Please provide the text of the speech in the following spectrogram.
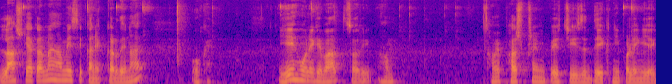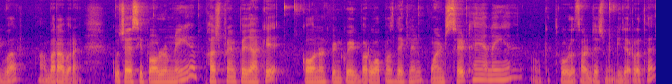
लास्ट क्या करना है? हमें इसे कनेक्ट कर देना है। ओके ये होने के बाद सॉरी हम, हमें फ़र्स्ट फ्रेम पे चीज़ें देखनी पड़ेंगी एक बार। हाँ बराबर है। कुछ ऐसी प्रॉब्लम नहीं है। फ़र्स्ट फ्रेम पे जाके कॉर्नर पिन को एक बार वापस देख लेंगे पॉइंट सेट है या नहीं है? ओके थोड़ा सा एडजस्टमेंट की ज़रूरत है।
